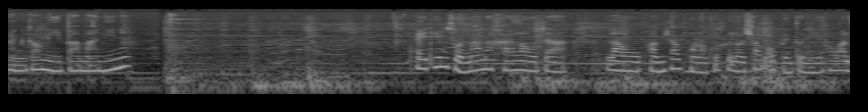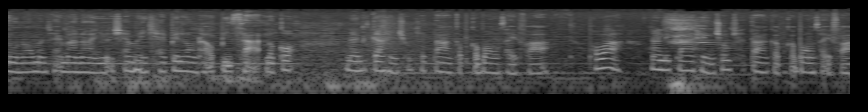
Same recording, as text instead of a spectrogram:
มันก็มีประมาณนี้นะ ไอเทมส่วนมากนะคะ เราจะเราความชอบของเราก็คือเราชอบออกเป็นตัวนี้ เพราะว่ารูน้องมันใช้มานาเยอะใช่ไหมใช้เป็นรองเท้าปีศาจแล้วก็นาฬิกาแห่งโชคชะตากับกระบองสายฟ้า เพราะว่านาฬิกาแห่งโชคชะตากับกระบองสายฟ้า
